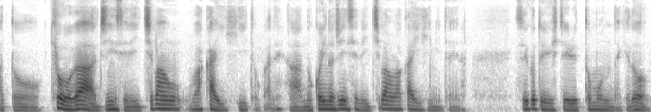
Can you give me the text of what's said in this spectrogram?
あと今日が人生で一番若い日とかね。あ残りの人生で一番若い日みたいな。そういうこと言う人いると思うんだけど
